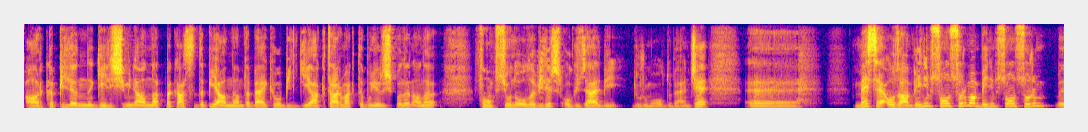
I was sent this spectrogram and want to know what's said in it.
arka planını, gelişimini anlatmak aslında bir anlamda belki o bilgiyi aktarmak da bu yarışmaların ana fonksiyonu olabilir. O güzel bir durum oldu bence. Ee, mesela o zaman benim son sorum ama benim son sorum e,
